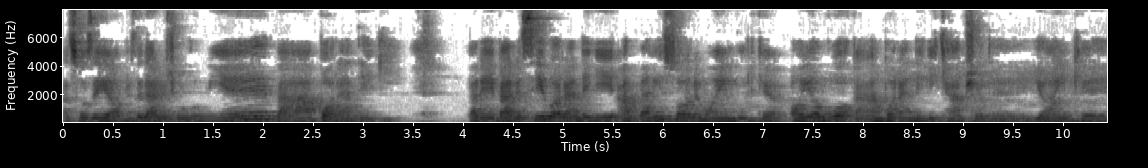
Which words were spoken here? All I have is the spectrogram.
از حوزه آبریز در رچه ارومیه و بارندگی. برای بررسی بارندگی اولین سوال ما این بود که آیا واقعا بارندگی کم شده یا اینکه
